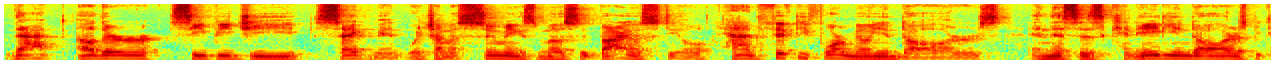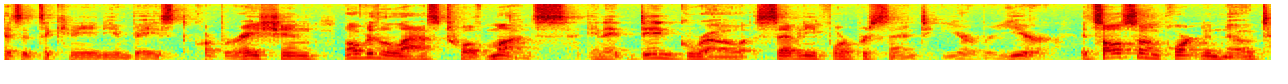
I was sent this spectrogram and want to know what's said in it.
That other CPG segment, which I'm assuming is mostly BioSteel, had $54 million, and this is Canadian dollars because it's a Canadian based corporation, over the last 12 months, and it did grow 74% year over year. It's also important to note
